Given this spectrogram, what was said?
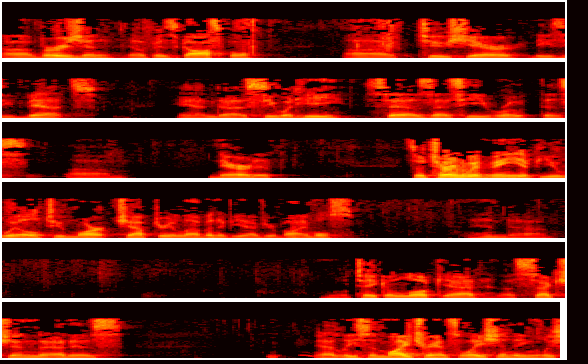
uh, version of his gospel uh, to share these events and uh, see what he says as he wrote this um, narrative so turn with me, if you will, to Mark chapter 11, if you have your Bibles. And uh, we'll take a look at a section that is, at least in my translation, the English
